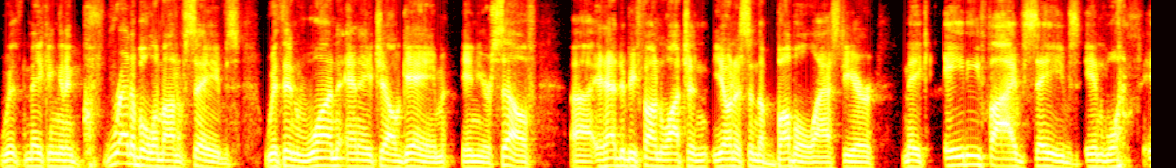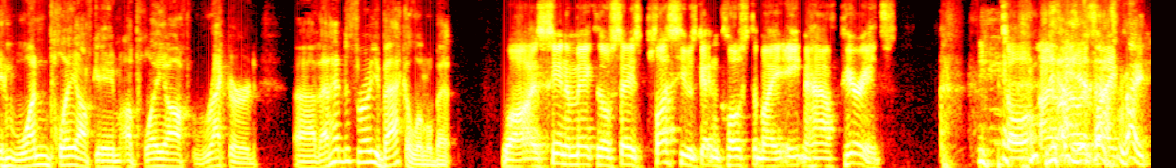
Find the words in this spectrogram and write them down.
with making an incredible amount of saves within one NHL game in yourself, uh, it had to be fun watching Jonas in the bubble last year make 85 saves in one in one playoff game, a playoff record. Uh, that had to throw you back a little bit. Well, I seen him make those saves. Plus, he was getting close to my eight and a half periods. So I, I was that's like, right.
